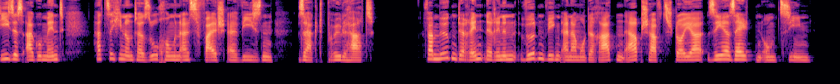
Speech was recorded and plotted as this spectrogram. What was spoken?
Dieses Argument hat sich in Untersuchungen als falsch erwiesen, sagt Brühlhardt. Vermögende Rentnerinnen würden wegen einer moderaten Erbschaftssteuer sehr selten umziehen.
